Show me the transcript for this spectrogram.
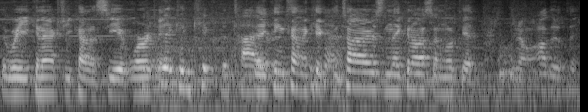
The way you can actually kind of see it working. they can kick the tires. They can kind of kick Yeah. the tires and they can also look at, you know, other things.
